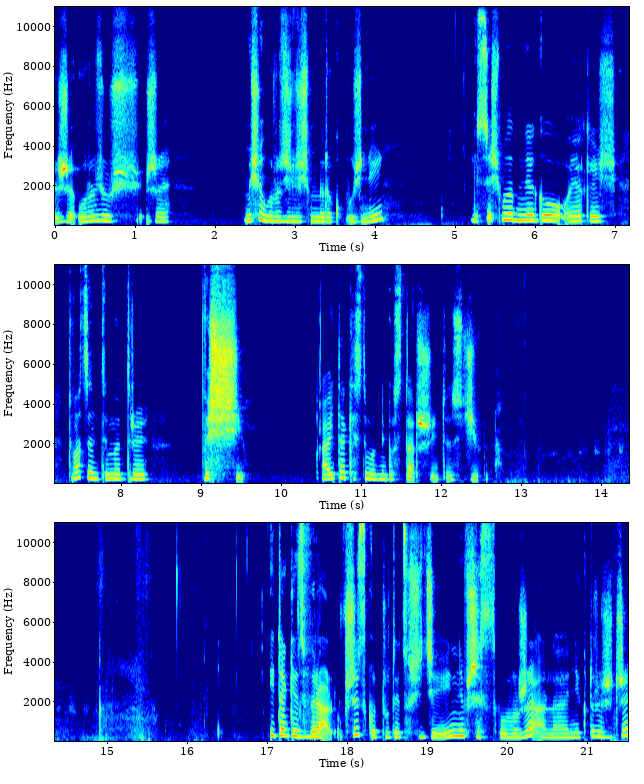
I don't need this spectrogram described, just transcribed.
że urodził się, że my się urodziliśmy rok później, jesteśmy od niego o jakieś 2 cm wyżsi. A i tak jestem od niego starszy i to jest dziwne. I tak jest w realu. Wszystko tutaj, co się dzieje, nie wszystko może, ale niektóre rzeczy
